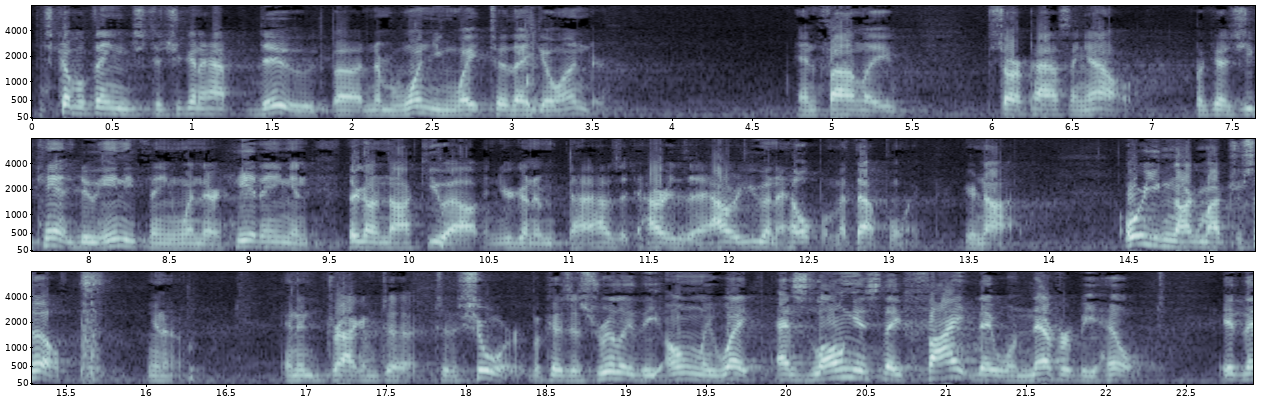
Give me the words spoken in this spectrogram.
there's a couple things that you're going to have to do. Uh, number one, you can wait till they go under and finally start passing out because you can't do anything when they're hitting and they're going to knock you out and you're going to how's it, how, is it, how are you going to help them at that point? You're not. Or you can knock them out yourself you know and then drag them to, to the shore because it's really the only way. As long as they fight they will never be helped. It, they,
